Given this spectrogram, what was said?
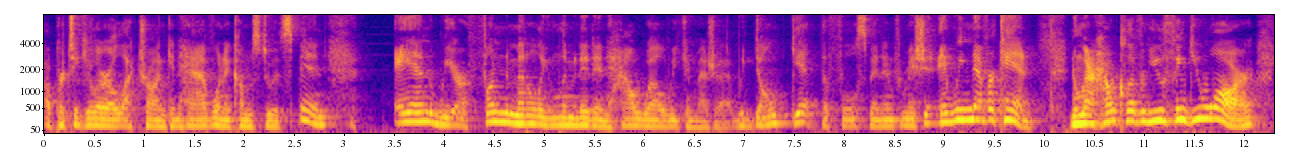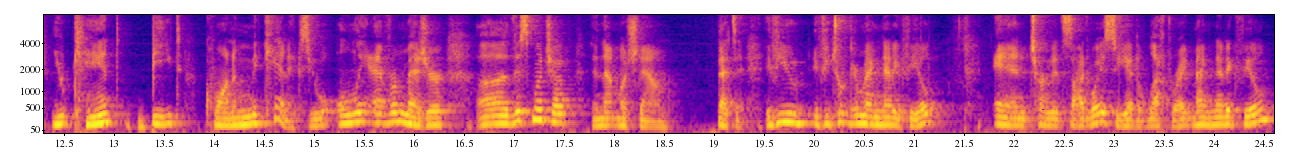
a particular electron can have when it comes to its spin. And we are fundamentally limited in how well we can measure that. We don't get the full spin information, and we never can. No matter how clever you think you are, you can't beat quantum mechanics. You will only ever measure uh, this much up and that much down. That's it. If you if you took your magnetic field and turned it sideways so you had a left right magnetic field,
